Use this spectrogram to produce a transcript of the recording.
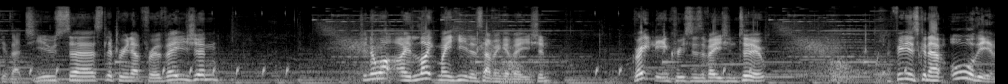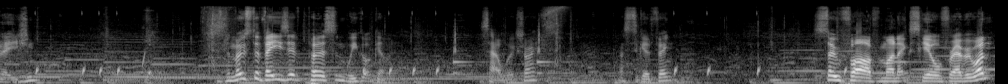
Give that to you, sir. Slippery nut for evasion. Do you know what? I like my healers having evasion. Greatly increases evasion too. Ophilia's gonna have all the evasion. She's the most evasive person we've got going. That's how it works, right? That's the good thing. So far from our next skill for everyone.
